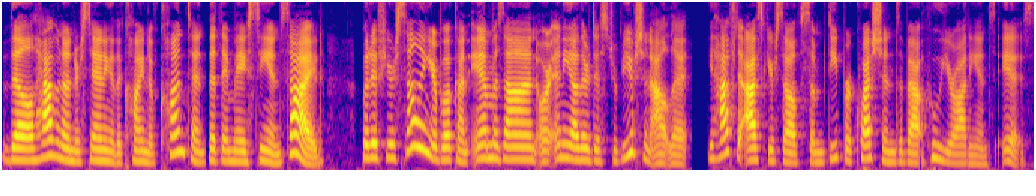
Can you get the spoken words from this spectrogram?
they'll have an understanding of the kind of content that they may see inside but if you're selling your book on Amazon or any other distribution outlet, you have to ask yourself some deeper questions about who your audience is.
